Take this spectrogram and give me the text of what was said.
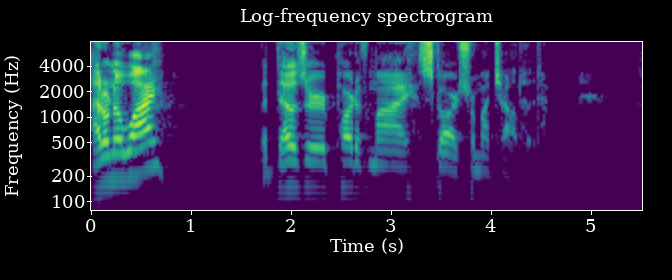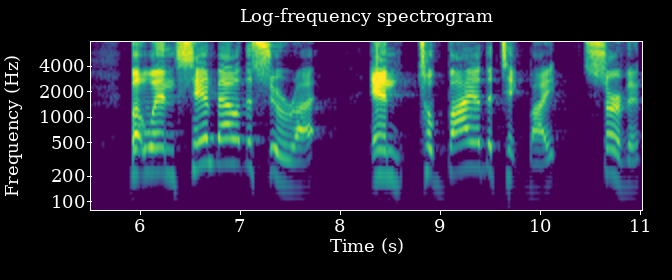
I don't know why, but those are part of my scars from my childhood. But when Sanballat the sewer rat and Tobiah the tick bite servant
